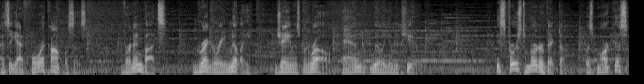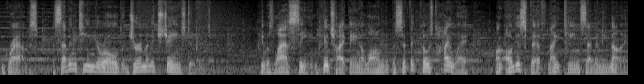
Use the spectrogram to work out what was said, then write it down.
as he had four accomplices – Vernon Butts, Gregory Miley, James Monroe, and William Pugh. His first murder victim was Marcus Grabs, a 17-year-old German exchange student. He was last seen hitchhiking along the Pacific Coast Highway on August 5, 1979.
